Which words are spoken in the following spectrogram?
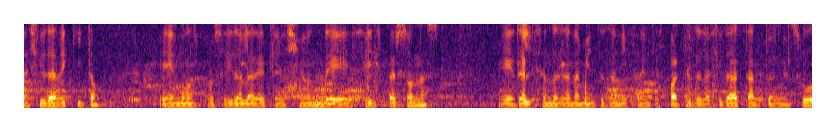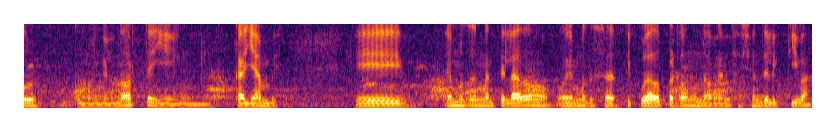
la ciudad de Quito. Hemos procedido a la detención de seis personas, eh, realizando allanamientos en diferentes partes de la ciudad, tanto en el sur como en el norte y en Cayambe. Eh, hemos desmantelado o hemos desarticulado perdón, una organización delictiva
